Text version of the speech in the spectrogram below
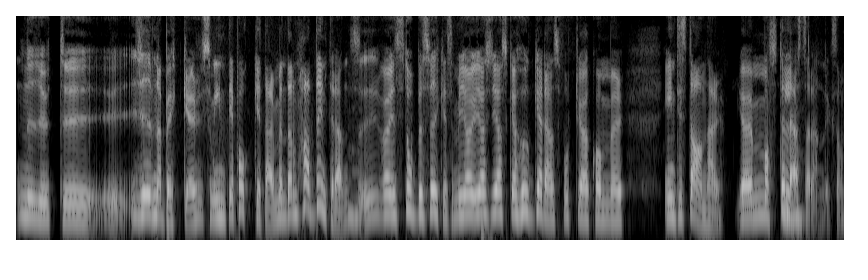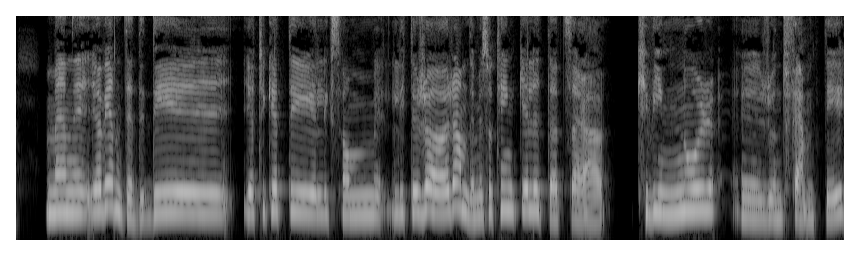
nyutgivna böcker som inte är pocket där, men de hade inte den. Så det var en stor besvikelse. Men jag, jag, jag, ska hugga den så fort jag kommer in till stan här. Jag måste mm. läsa mm. den liksom. Men jag vet inte, det, det, jag tycker att det är liksom lite rörande. Men så tänker jag lite att så här, kvinnor eh, runt 50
